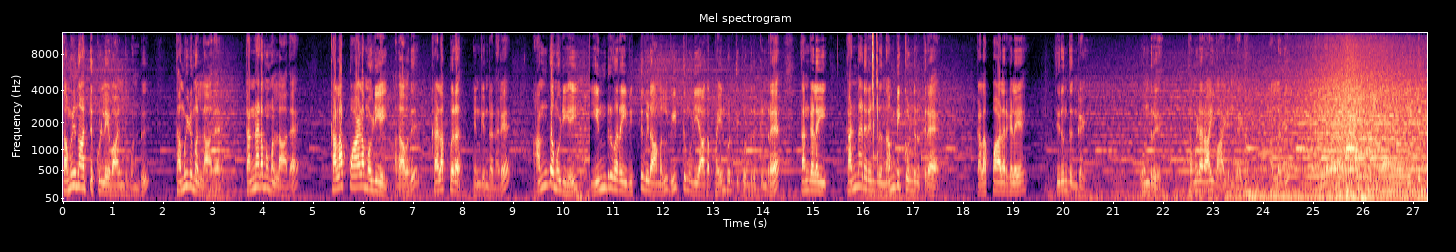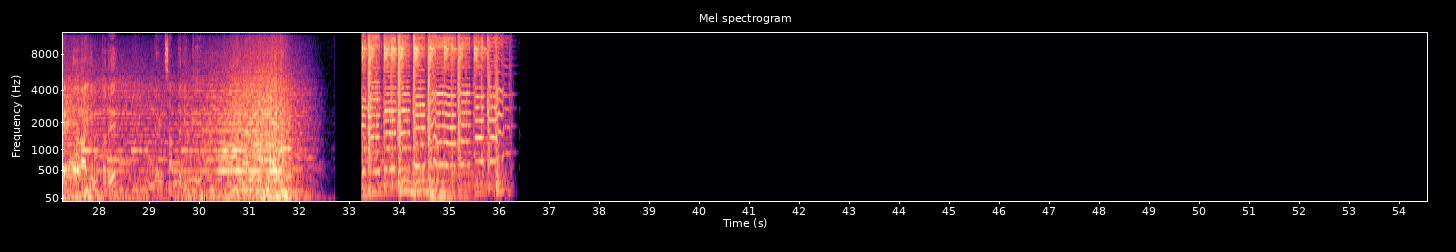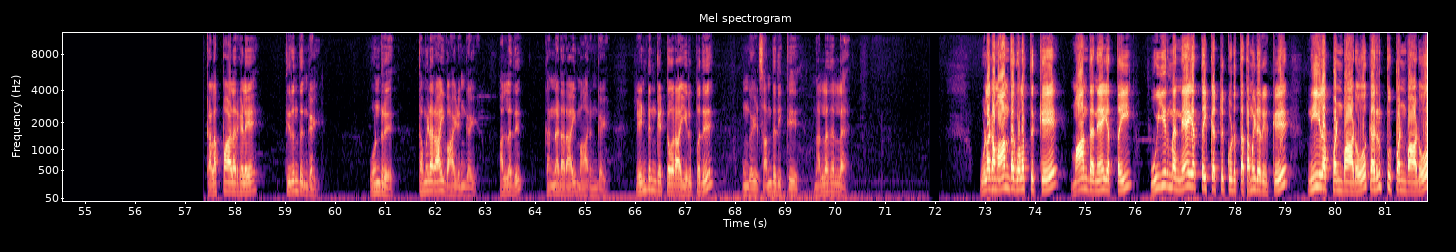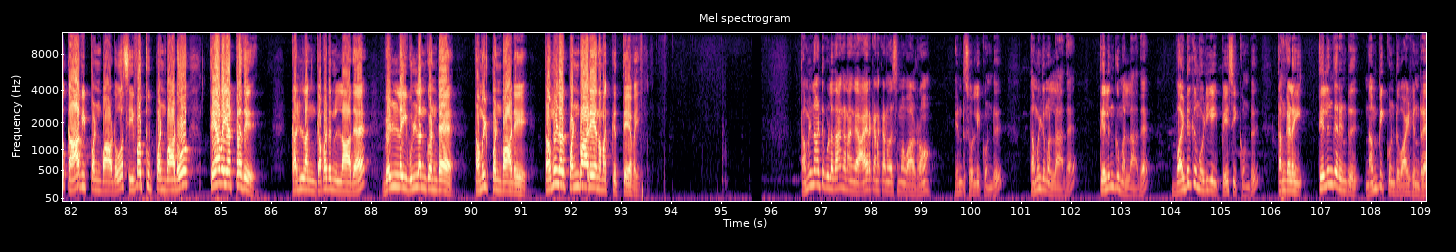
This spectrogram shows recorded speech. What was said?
தமிழ்நாட்டுக்குள்ளே வாழ்ந்து கொண்டு தமிழுமல்லாத கன்னடமுமல்லாத களப்பாள மொழியை அதாவது களப்பிரர் என்கின்றனரே அந்த மொழியை இன்று வரை விட்டுவிடாமல் வீட்டு மொழியாக பயன்படுத்தி கொண்டிருக்கின்ற தங்களை கன்னடர் என்று நம்பிக்கொண்டிருக்கிற களப்பாளர்களே திருந்துங்கள். ஒன்று தமிழராய் வாழுங்கள். அல்லது எட்டும் கெட்டோராய் இருப்பது உங்கள் சந்ததிக்கு நல்லதல்ல. களப்பாளர்களே திருந்துங்கள். ஒன்று தமிழராய் வாழுங்கள் அல்லது கன்னடராய் மாறுங்கள். ரெண்டுங்கெட்டோராய் இருப்பது உங்கள் சந்ததிக்கு நல்லதல்ல. உலக மாந்த குலத்துக்கே மாந்த நேயத்தை உயிர்ம நேயத்தை கற்றுக் கொடுத்த தமிழருக்கு நீலப்பண்பாடோ கருப்பு பண்பாடோ காவி பண்பாடோ சிவப்பு பண்பாடோ தேவையற்றது. கள்ளங்கபடமில்லாத வெள்ளை உள்ளங்கொண்ட தமிழ் பண்பாடே தமிழர் பண்பாடே நமக்கு தேவை. தமிழ்நாட்டுக்குள்ளே தாங்க நாங்கள் ஆயிரக்கணக்கான வருஷமாக வாழ்கிறோம் என்று சொல்லிக்கொண்டு தமிழுமல்லாத தெலுங்குமல்லாத வடுகு மொழியை பேசிக்கொண்டு தங்களை தெலுங்கர் என்று நம்பிக்கொண்டு வாழ்கின்ற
